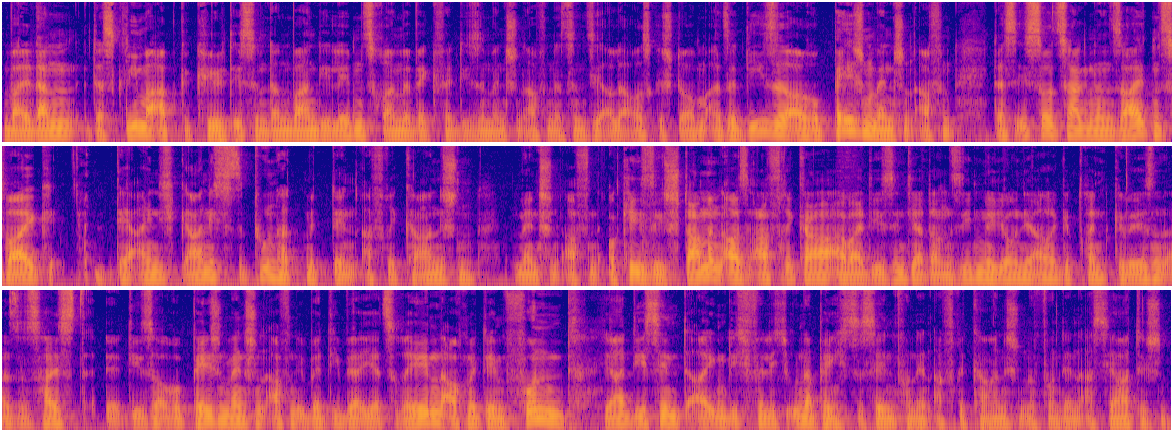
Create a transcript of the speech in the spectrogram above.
weil dann das Klima abgekühlt ist und dann waren die Lebensräume weg für diese Menschenaffen, da sind sie alle ausgestorben. Also diese europäischen Menschenaffen, das ist sozusagen ein Seitenzweig, der eigentlich eigentlich gar nichts zu tun hat mit den afrikanischen Menschenaffen. Okay, sie stammen aus Afrika, aber die sind ja dann sieben Millionen Jahre getrennt gewesen. Also das heißt, äh, diese europäischen Menschenaffen, über die wir jetzt reden, auch mit dem Fund, ja, die sind eigentlich völlig unabhängig zu sehen von den afrikanischen und von den asiatischen.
